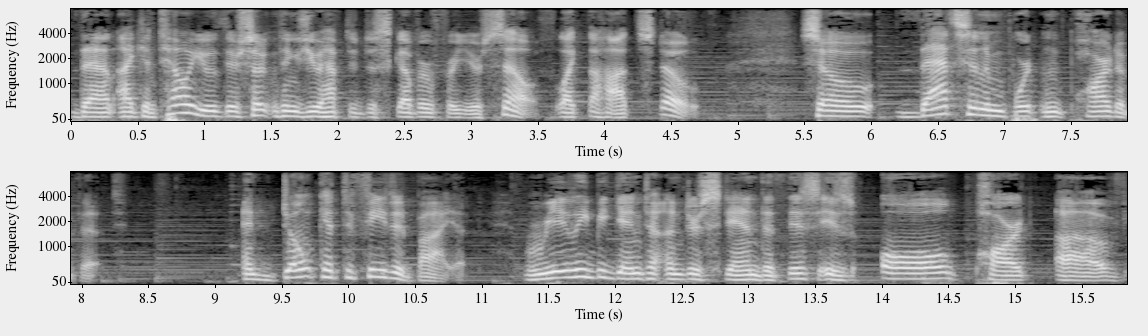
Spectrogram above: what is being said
that I can tell you, there's certain things you have to discover for yourself, like the hot stove. So that's an important part of it. And don't get defeated by it. Really begin to understand that this is all part of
